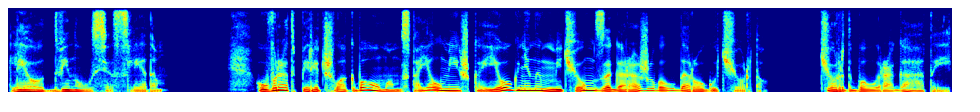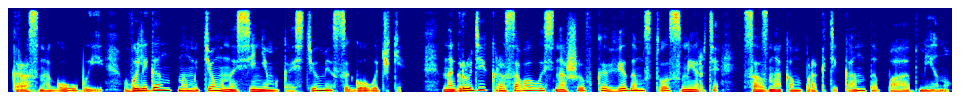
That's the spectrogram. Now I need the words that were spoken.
Лео двинулся следом. У врат перед шлагбаумом стоял Мишка и огненным мечом загораживал дорогу черту. Черт был рогатый, красногубый, в элегантном темно синем костюме с иголочки. На груди красовалась нашивка ведомства смерти со знаком практиканта по обмену.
